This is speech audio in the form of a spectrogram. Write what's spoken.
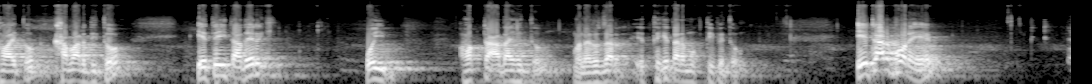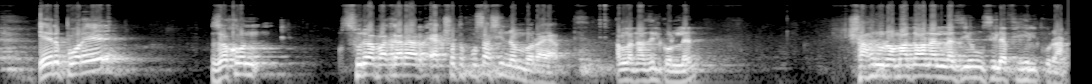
খাওয়াইতো, খাবার দিত। এতেই তাদের ওই হকটা আদায় হতো মানে রোজার এর থেকে তারা মুক্তি পেত। এটার পরে এরপরে যখন সুরা বাকারার একশত পঁচাশি নম্বর আয়াত আল্লাহ নাজিল করলেন, শাহরু রমাদান আল্লাহ জিউংসিলা ফিহিল কুরআন,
